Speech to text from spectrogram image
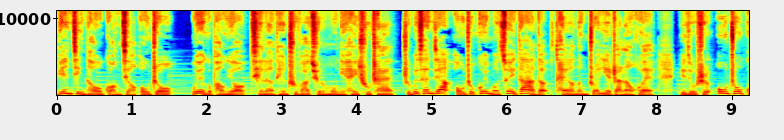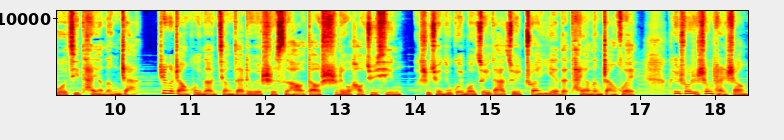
烟镜头广角欧洲。我有个朋友前两天出发去了慕尼黑出差，准备参加欧洲规模最大的太阳能专业展览会，也就是欧洲国际太阳能展。这个展会呢，将在六月十四号到十六号举行，是全球规模最大、最专业的太阳能展会，可以说是生产商、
